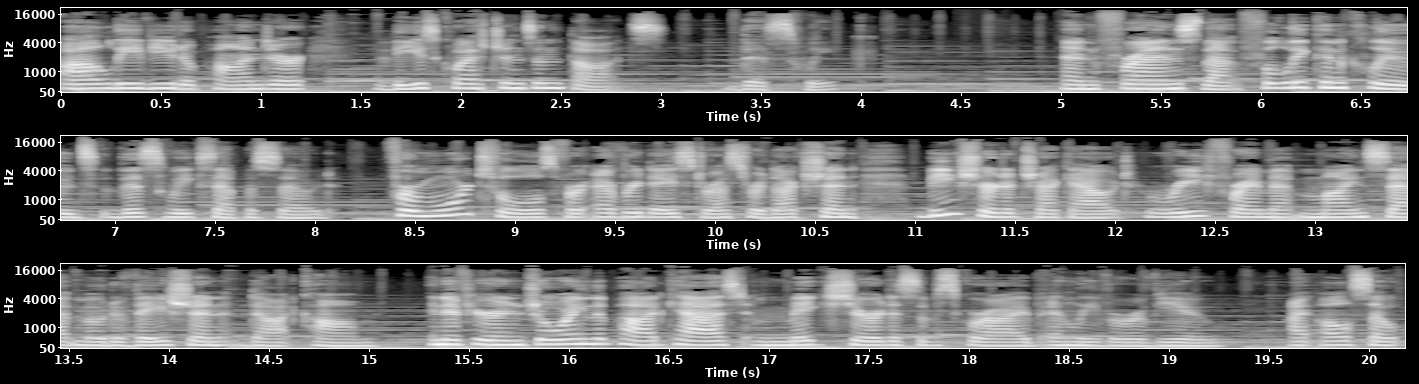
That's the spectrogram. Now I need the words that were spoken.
I'll leave you to ponder these questions and thoughts this week. And friends, that fully concludes this week's episode. For more tools for everyday stress reduction, be sure to check out reframeitmindsetmotivation.com. And if you're enjoying the podcast, make sure to subscribe and leave a review. I also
